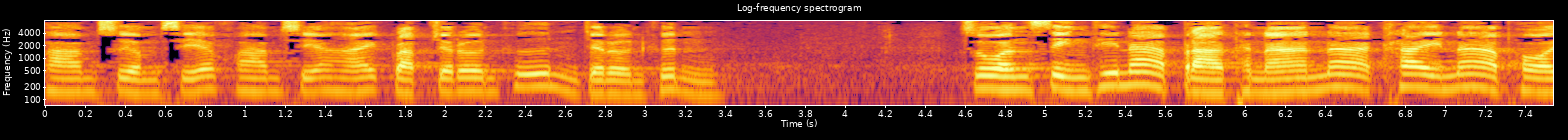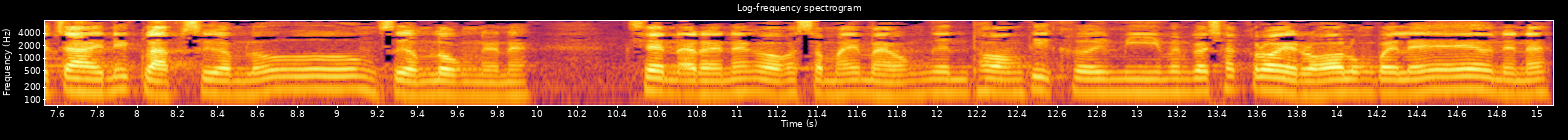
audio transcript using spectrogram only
ความเสื่อมเสียความเสียหายกลับเจริญขึ้นเจริญขึ้น ส่วนสิ่งที่น่าปรารถนาน่าใคร่น่าพอใจนี่กลับเสื่อมลงเสื่อมลงเนี่ยนะเช่นอะไรนะก็สมัยใหม่ของเงินทองที่เคยมีมันก็ชักร่อยรอลงไปแล้วเนี่ยนะ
